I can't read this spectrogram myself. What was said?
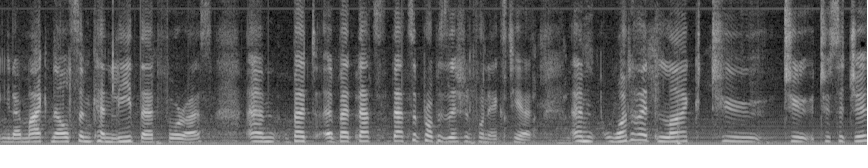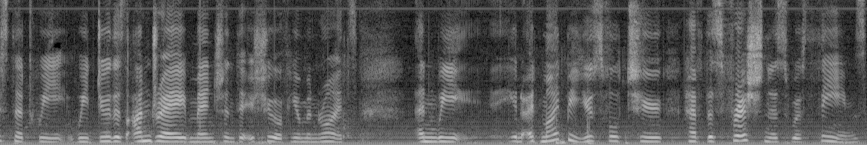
you know Mike Nelson can lead that for us. Um, but uh, but that's that's a proposition for next year. And what I'd like to to to suggest that we we do this. Andre mentioned the issue of human rights, and we. You know, it might be useful to have this freshness with themes,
